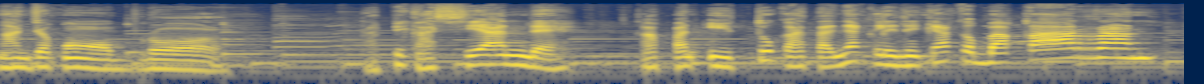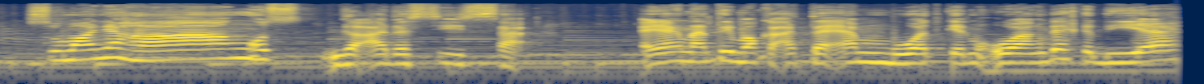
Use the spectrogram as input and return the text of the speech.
ngajak ngobrol. Tapi kasihan deh, kapan itu katanya kliniknya kebakaran. Semuanya hangus, nggak ada sisa. Eyang nanti mau ke ATM buat kirim uang deh ke dia.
